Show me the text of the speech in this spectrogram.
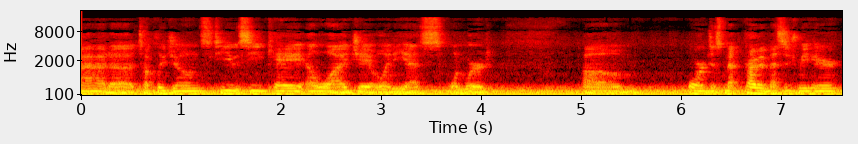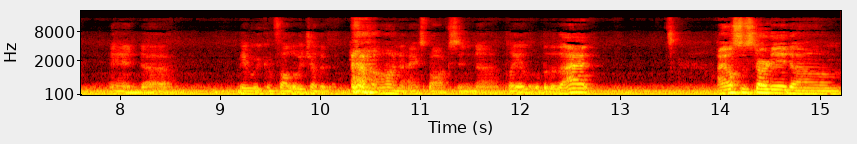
at uh, Tuckley Jones, T U C K L Y J O N E S, one word. Um, or just me- private message me here, and uh, maybe we can follow each other on Xbox and uh, play a little bit of that. I also started. Um,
